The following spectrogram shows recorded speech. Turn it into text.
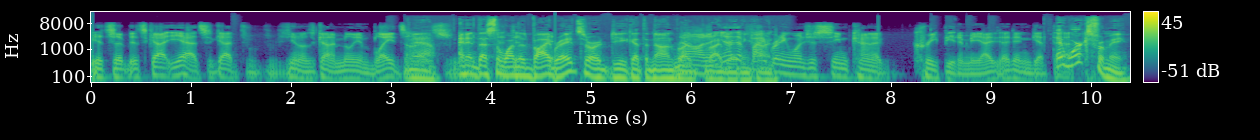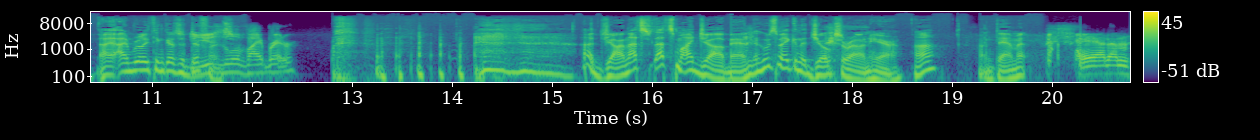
It's a, it's got, yeah, it's got, you know, it's got a million blades on yeah. it. and that's the one that vibrates, or do you get the non-vibrating? No, the vibrating one just seemed kind of creepy to me. I, I didn't get that. It works for me. I, I really think there's a difference. You use a little vibrator. uh, John, that's that's my job, man. Who's making the jokes around here, huh? Oh, damn it. Hey, Adam.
